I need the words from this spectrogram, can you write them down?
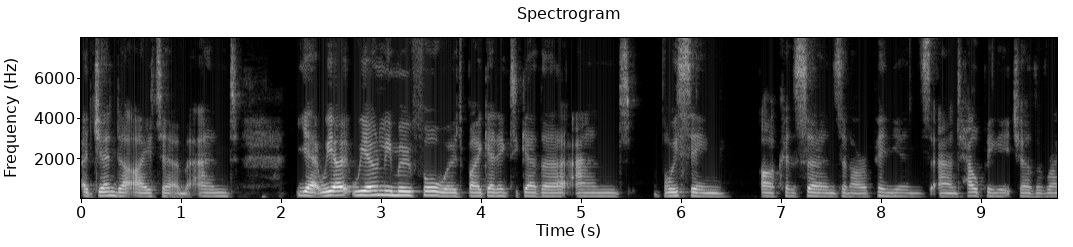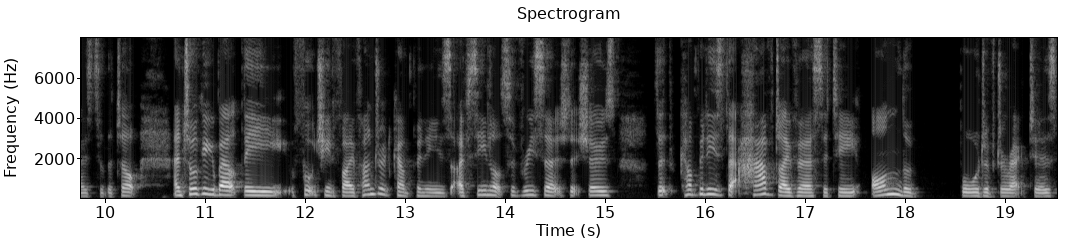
agenda item? And yeah, we, we only move forward by getting together and voicing our concerns and our opinions and helping each other rise to the top. And talking about the Fortune 500 companies, I've seen lots of research that shows that companies that have diversity on the board of directors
